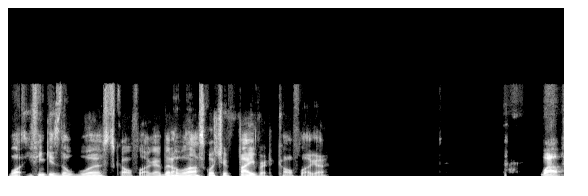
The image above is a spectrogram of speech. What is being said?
what you think is the worst golf logo, but I will ask what's your favorite golf logo. Well,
